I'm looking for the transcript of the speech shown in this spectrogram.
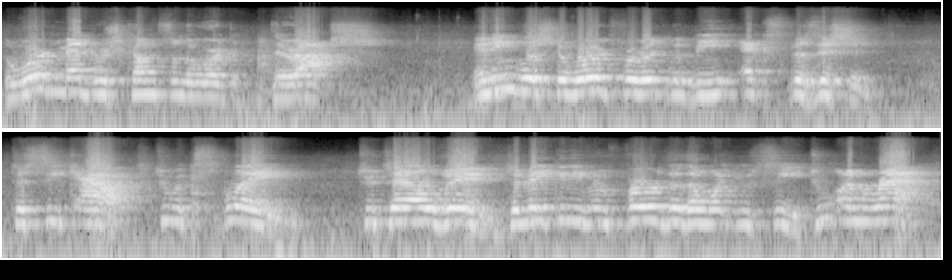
The word medrash comes from the word derash. In English, the word for it would be exposition, to seek out, to explain, to delve in, to make it even further than what you see, to unwrap.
